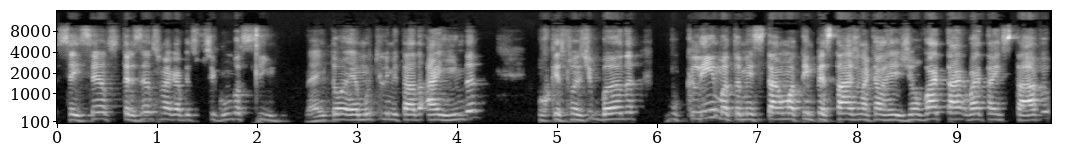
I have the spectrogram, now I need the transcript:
600, 300 megabits por segundo assim, né? Então, é muito limitada ainda, por questões de banda. O clima também, se está uma tempestade naquela região, vai estar tá, vai tá instável,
